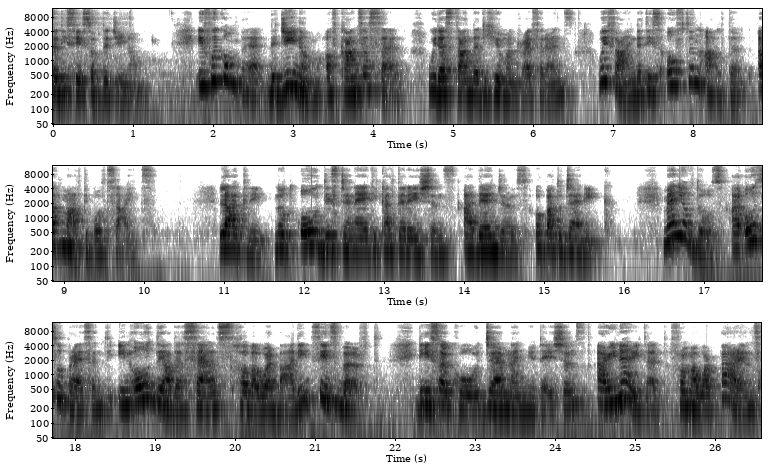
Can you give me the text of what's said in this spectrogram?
a disease of the genome. If we compare the genome of cancer cell with a standard human reference, we find that it's often altered at multiple sites. Luckily, not all these genetic alterations are dangerous or pathogenic. Many of those are also present in all the other cells of our body since birth. These are called germline mutations, are inherited from our parents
